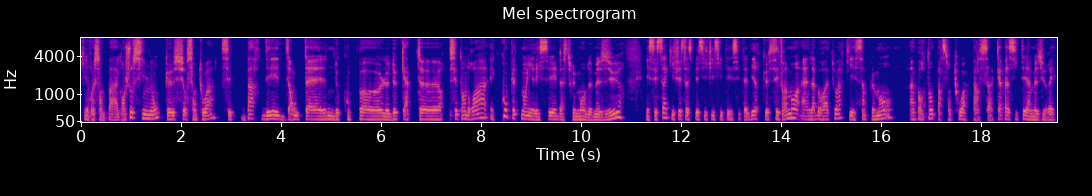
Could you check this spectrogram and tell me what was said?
qui ne ressemble pas à grand-chose, sinon que sur son toit, c'est bardé d'antennes, de coupoles, de capteurs. Cet endroit est complètement hérissé d'instruments de mesure et c'est ça qui fait sa spécificité. C'est-à-dire que c'est vraiment un laboratoire qui est simplement important par son toit, par sa capacité à mesurer.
